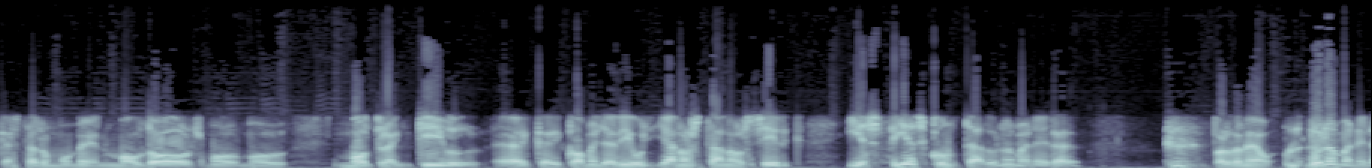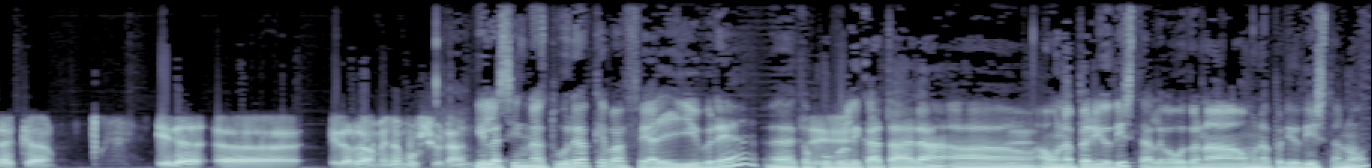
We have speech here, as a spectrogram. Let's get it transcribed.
que està en un moment molt dolç, molt, molt, molt tranquil, eh? que com ella diu, ja no està en el circ, i es feia escoltar d'una manera, perdoneu, d'una manera que era, eh, era realment emocionant. I la signatura que va fer al llibre, eh, que Sí. ha publicat ara, a, Sí. a una periodista, li vau donar a una periodista, no?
